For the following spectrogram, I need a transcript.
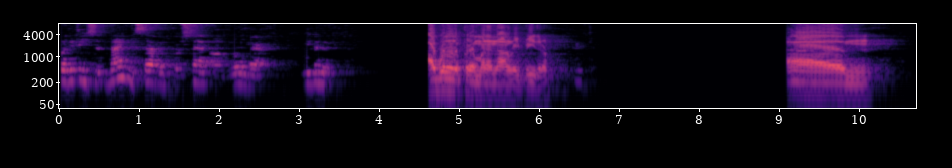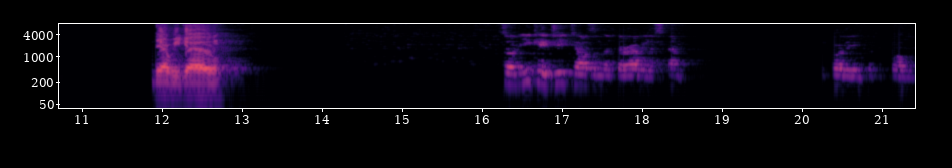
but if he's at ninety-seven percent on room air, even if I wouldn't have put him on a non-rebreather. Um, there we go. So an EKG tells them that they're having a stem before they even put the twelve.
